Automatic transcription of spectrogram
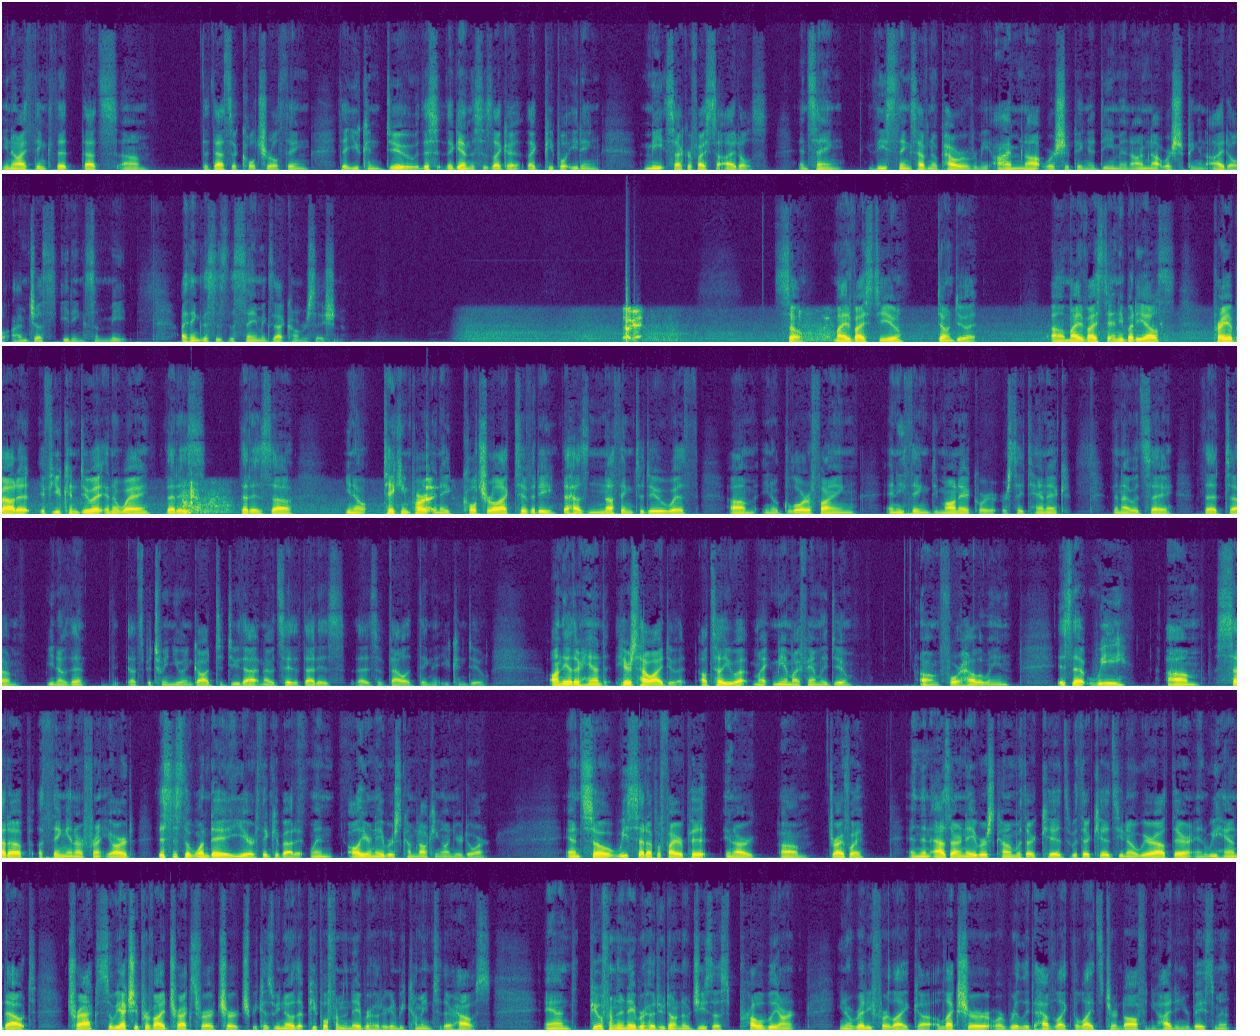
you know, I think that that's um, that that's a cultural thing that you can do. This again, this is like a like people eating meat sacrificed to idols and saying, These things have no power over me. I'm not worshiping a demon. I'm not worshiping an idol. I'm just eating some meat. I think this is the same exact conversation. Okay. So, my advice to you don't do it. Uh, my advice to anybody else pray about it. If you can do it in a way that is, that is, uh, you know, taking part in a cultural activity that has nothing to do with um, you know, glorifying anything demonic or, or satanic, then I would say that um, you know that that's between you and God to do that, and I would say that that is that is a valid thing that you can do. On the other hand, here's how I do it. I'll tell you what my, me and my family do um, for Halloween is that we um, set up a thing in our front yard. This is the one day a year, think about it, when all your neighbors come knocking on your door. And so we set up a fire pit in our um, driveway. And then as our neighbors come with their kids, with their kids, you know, we're out there and we hand out tracts. So we actually provide tracts for our church because we know that people from the neighborhood are going to be coming to their house. And people from their neighborhood who don't know Jesus probably aren't you know, ready for like uh, a lecture or really to have like the lights turned off and you hide in your basement.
